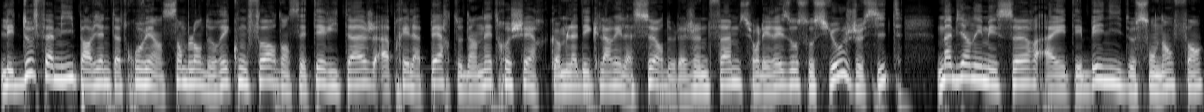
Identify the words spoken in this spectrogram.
Les deux familles parviennent à trouver un semblant de réconfort dans cet héritage après la perte d'un être cher, comme l'a déclaré la sœur de la jeune femme sur les réseaux sociaux, je cite Ma bien-aimée sœur a été bénie de son enfant,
